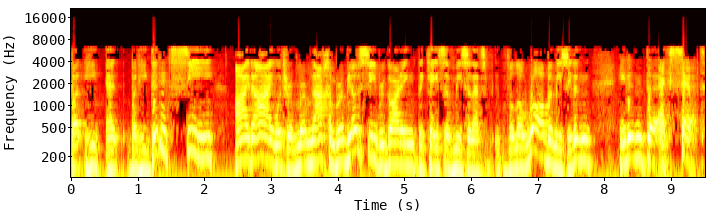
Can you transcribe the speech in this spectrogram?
But he uh, but he didn't see eye to eye with Reb Nachum Reb Yossi regarding the case of Misa. That's Velo Rob Misa. He didn't he didn't uh, accept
